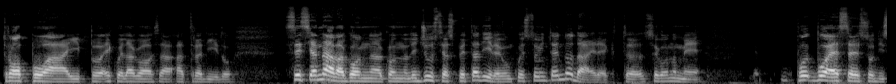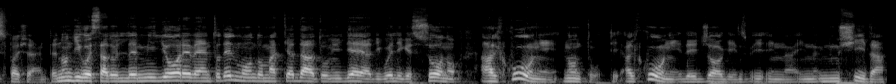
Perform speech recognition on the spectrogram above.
troppo hype e quella cosa ha tradito. Se si andava con, con le giuste aspettative con questo Nintendo Direct, secondo me Pu- può essere soddisfacente. Non dico è stato il migliore evento del mondo, ma ti ha dato un'idea di quelli che sono alcuni, non tutti, alcuni dei giochi in, in, in uscita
